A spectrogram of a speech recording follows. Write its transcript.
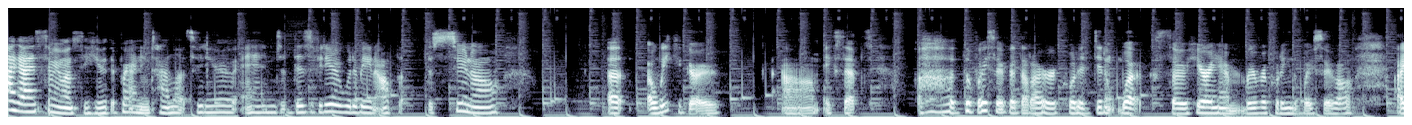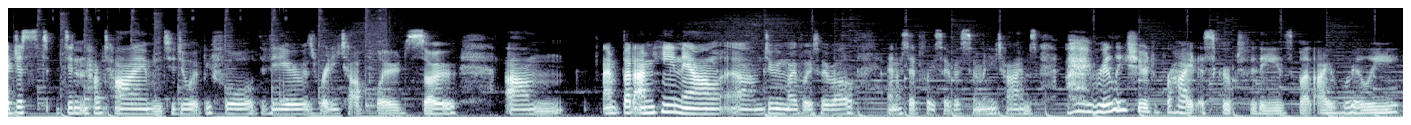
Hi guys, Sammii Munster here with a brand new time-lapse video and this video would have been up sooner uh, a week ago um, except uh, the voiceover that I recorded didn't work so here I am re-recording the voiceover. I just didn't have time to do it before the video was ready to upload so um, I'm, but I'm here now um, doing my voiceover and I said voiceover so many times. I really should write a script for these but I really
